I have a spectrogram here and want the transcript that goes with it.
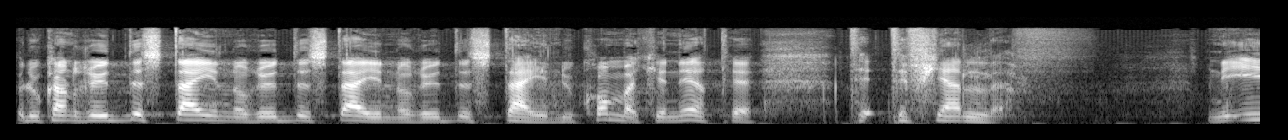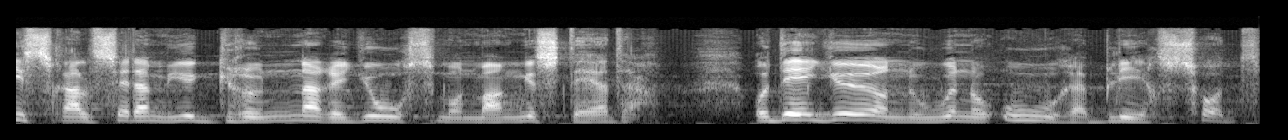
Og Du kan rydde stein og rydde stein og rydde stein. Du kommer ikke ned til, til, til fjellet. Men i Israel er det mye grunnere jordsmonn mange steder. Og det gjør noe når ordet blir sådd.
